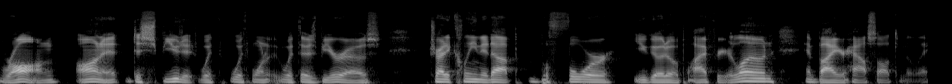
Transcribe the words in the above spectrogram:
wrong on it, dispute it with with one with those bureaus. Try to clean it up before you go to apply for your loan and buy your house ultimately.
